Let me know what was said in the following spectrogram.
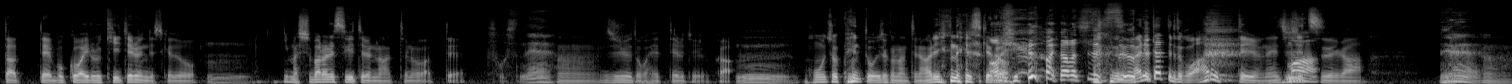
ったって僕はいろいろ聞いてるんですけど、うん、今縛られすぎてるなっていうのがあってそうですね、うん、自由度が減ってるというか、うん、包丁ペンと置いとくなんてのありえないですけどありえない話ですよ、ね、成り立ってるところあるっていうね事実が、まあ、ねえ、うん、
